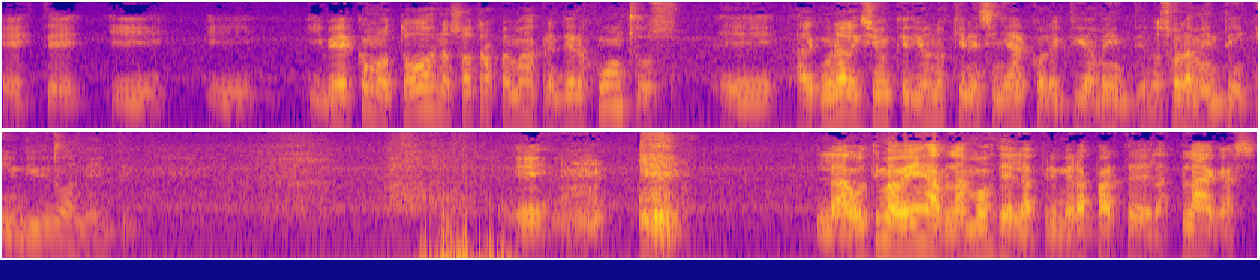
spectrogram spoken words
Este, y, y, ver cómo todos nosotros podemos aprender juntos eh, alguna lección que Dios nos quiere enseñar colectivamente, no solamente individualmente. Eh, La última vez hablamos de la primera parte de las plagas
